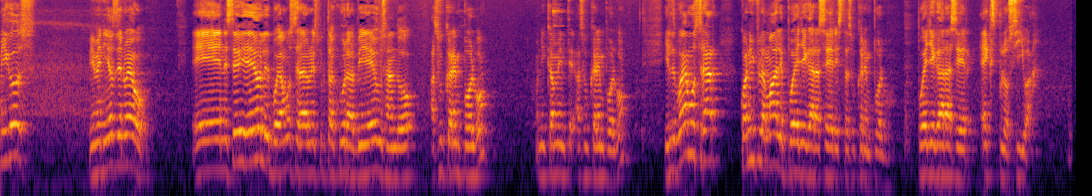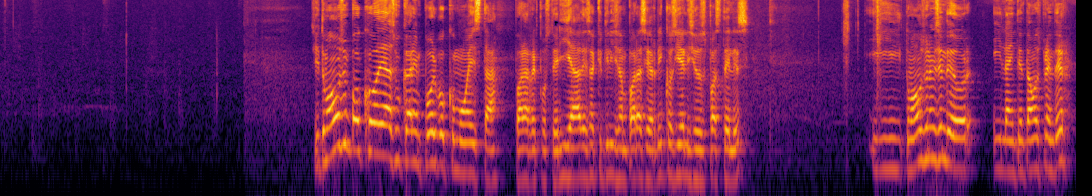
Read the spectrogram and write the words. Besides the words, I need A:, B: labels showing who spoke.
A: Amigos, bienvenidos de nuevo. En este video les voy a mostrar un espectacular video usando azúcar en polvo, únicamente azúcar en polvo. Y les voy a mostrar cuán inflamable puede llegar a ser este azúcar en polvo. Puede llegar a ser explosiva. Si tomamos un poco de azúcar en polvo como esta, para repostería, de esa que utilizan para hacer ricos y deliciosos pasteles, y tomamos un encendedor y la intentamos prender,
